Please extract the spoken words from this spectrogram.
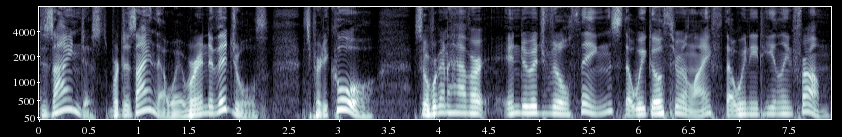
designed us. We're designed that way. We're individuals. It's pretty cool. So we're going to have our individual things that we go through in life that we need healing from.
